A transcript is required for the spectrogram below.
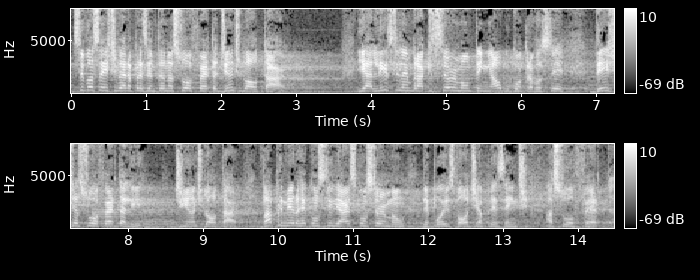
se você estiver apresentando a sua oferta diante do altar, e ali se lembrar que seu irmão tem algo contra você, deixe a sua oferta ali, diante do altar. Vá primeiro reconciliar-se com seu irmão, depois volte e apresente a sua oferta.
